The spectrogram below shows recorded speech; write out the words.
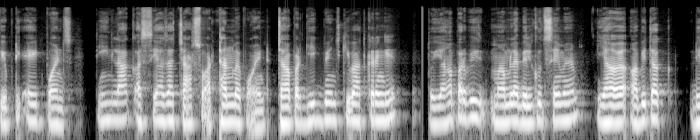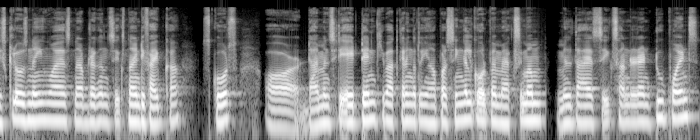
fifty eight points तीन लाख अस्सी हज़ार चार सौ अट्ठानवे पॉइंट। जहाँ पर गीक बेंच की बात करेंगे तो यहाँ पर भी मामला बिल्कुल सेम है। यहाँ अभी तक डिस्क्लोज नहीं हुआ है स्नैपड्रैगन सिक्स नाइन्टी फाइव का स्कोर्स और डायमंड सिटी टेन की बात करेंगे तो यहाँ पर सिंगल कोर पे मैक्सिमम मिलता है six hundred and two points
